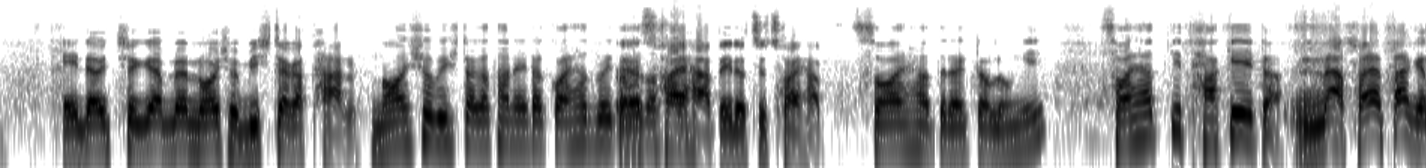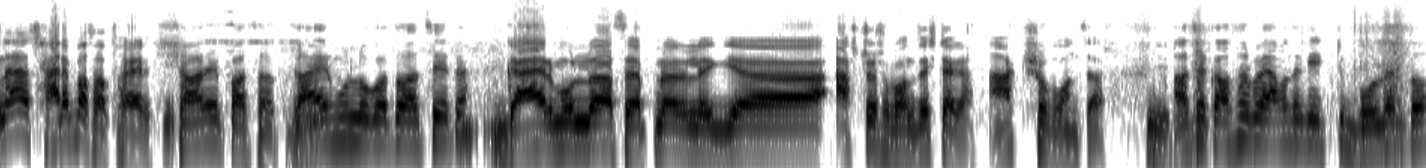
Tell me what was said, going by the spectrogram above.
এটা হচ্ছে কি আপনার নয়শো বিশ টাকা থান। নয়শো বিশ টাকা থান এটা কয় হাত বাই কয় হাত আছে? ছয় হাত এটা হচ্ছে ছয় হাত। ছয় হাতের একটা লুঙ্গি। ছয় হাত কি থাকে এটা? না ছয় হাত থাকে না সাড়ে পাঁচ হাত হয় আর কি। সাড়ে পাঁচ হাত। গায়ের মূল্য কত আছে এটা? গায়ের মূল্য আছে আপনার হলো গিয়া আটশোশো পঞ্চাশ টাকা। আটশো পঞ্চাশ আচ্ছা কাউসার ভাই আমাদেরকে একটু বলবেন তো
